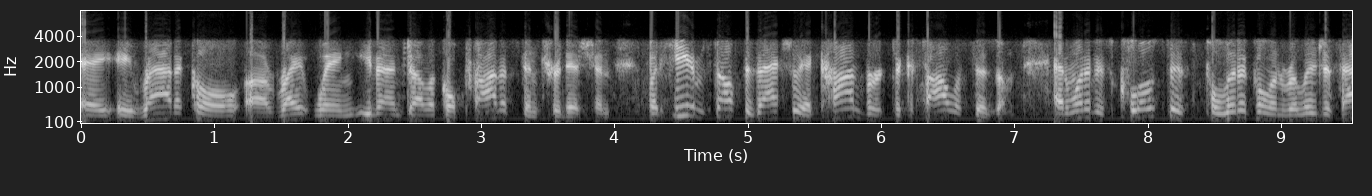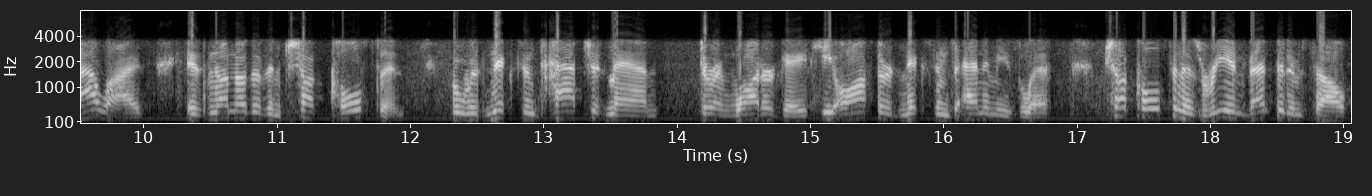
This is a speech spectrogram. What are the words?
a, a radical uh, right wing evangelical Protestant tradition, but he himself is actually a convert to Catholicism. And one of his closest political and religious allies is none other than Chuck Colson, who was Nixon's hatchet man during Watergate. He authored Nixon's enemies list. Chuck Colson has reinvented himself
